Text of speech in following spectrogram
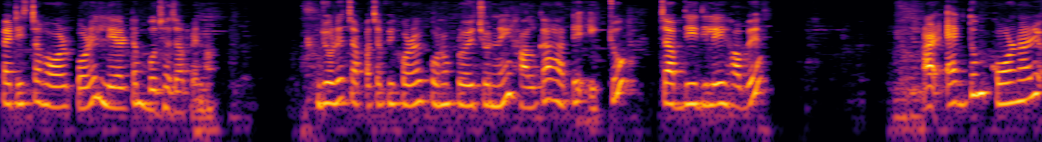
প্যাটিসটা হওয়ার পরে লেয়ারটা বোঝা যাবে না। জোরে চাপাচাপি করার কোনো প্রয়োজন নেই। হালকা হাতে একটু চাপ দিয়ে দিলেই হবে। আর একদম কর্নারের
